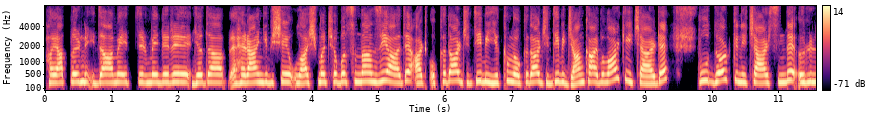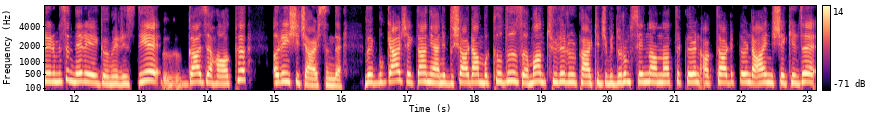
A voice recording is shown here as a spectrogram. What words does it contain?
hayatlarını idame ettirmeleri ya da herhangi bir şeye ulaşma çabasından ziyade artık o kadar ciddi bir yıkım ve o kadar ciddi bir can kaybı var ki içeride. Bu dört gün içerisinde ölülerimizi nereye gömeriz diye Gazze halkı arayış içerisinde. Ve bu gerçekten yani dışarıdan bakıldığı zaman tüyler ürpertici bir durum. Senin anlattıkların, aktardıkların da aynı şekilde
